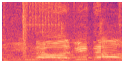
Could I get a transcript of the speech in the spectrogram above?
India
